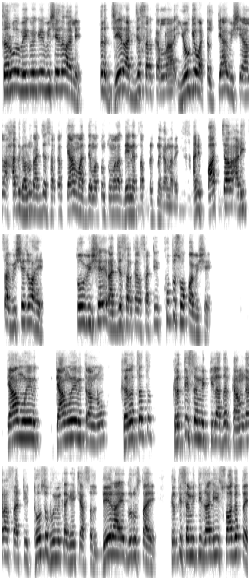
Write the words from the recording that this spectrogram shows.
सर्व वेगवेगळे विषय जर आले तर जे राज्य सरकारला योग्य वाटेल त्या विषयाला हात घालून राज्य सरकार त्या माध्यमातून तुम्हाला देण्याचा प्रयत्न करणार आहे. आणि पाच चार अडीचचा विषय जो आहे तो विषय राज्य सरकारसाठी खूप सोपा विषय त्यामुळे त्यामुळे मित्रांनो खरंच कृती समितीला जर कामगारासाठी ठोस भूमिका घ्यायची असेल देर आहे दुरुस्त आहे कृती समिती झाली स्वागत आहे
